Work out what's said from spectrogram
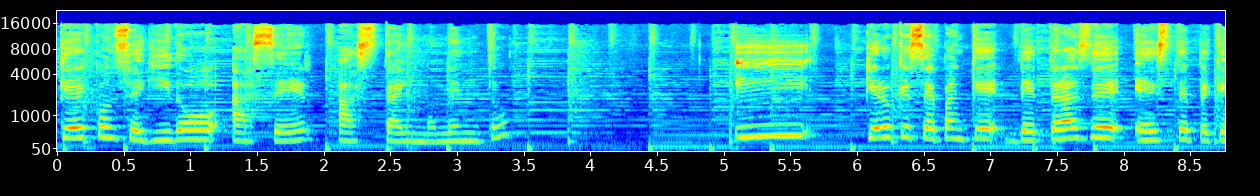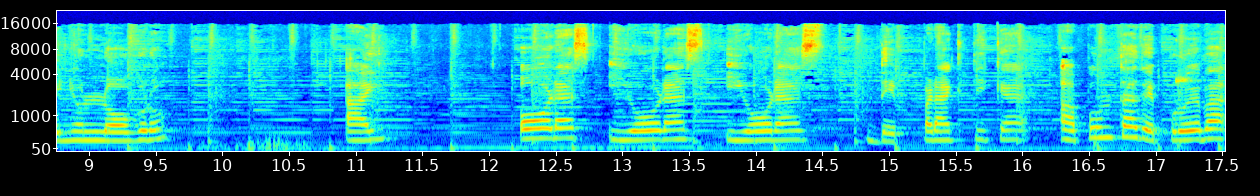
que he conseguido hacer hasta el momento. Y quiero que sepan que detrás de este pequeño logro hay horas y horas y horas de práctica a punta de prueba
